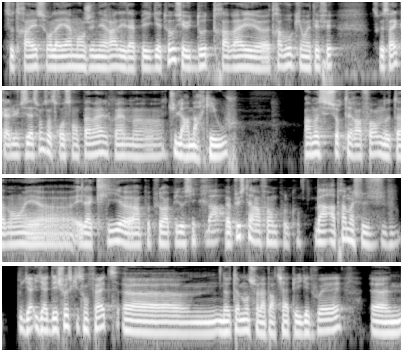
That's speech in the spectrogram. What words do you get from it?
ce travail sur l'IAM en général et l'API Gateway ou s'il y a eu d'autres travaux qui ont été faits parce que c'est vrai qu'à l'utilisation ça se ressent pas mal quand même euh. Tu l'as remarqué où? Ah moi c'est sur Terraform notamment et, euh, et la CLI euh, un peu plus rapide aussi. Bah. Euh, plus Terraform pour le coup. Bah après moi je je- il y a, il y a des choses qui sont faites euh, notamment sur la partie API Gateway. Euh,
